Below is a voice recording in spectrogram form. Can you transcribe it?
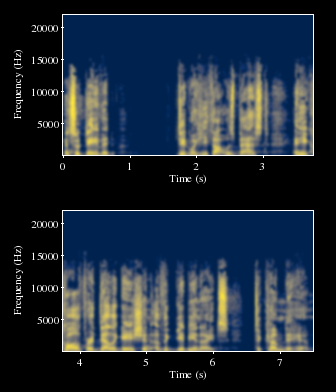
And so David did what he thought was best, and he called for a delegation of the Gibeonites to come to him.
